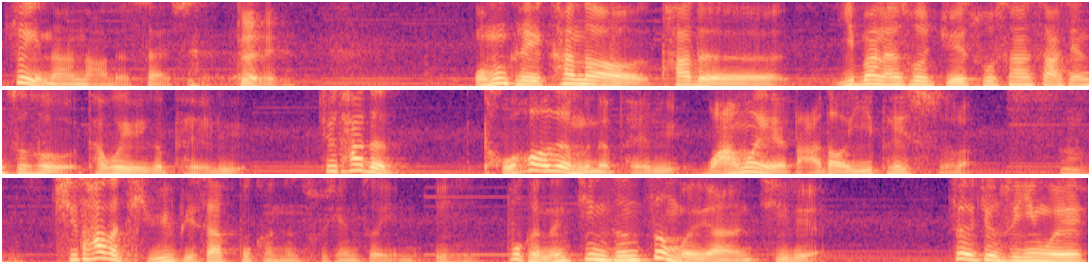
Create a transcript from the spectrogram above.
最难拿的赛事。对，我们可以看到他的一般来说决出三煞前之后，他会有一个赔率，就他的头号热门的赔率往往也达到一赔十了。嗯，其他的体育比赛不可能出现这一幕，嗯不可能竞争这么样激烈。这就是因为，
